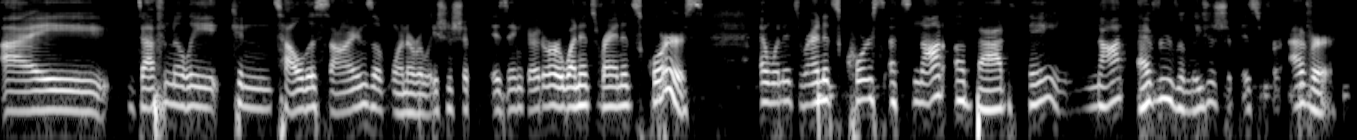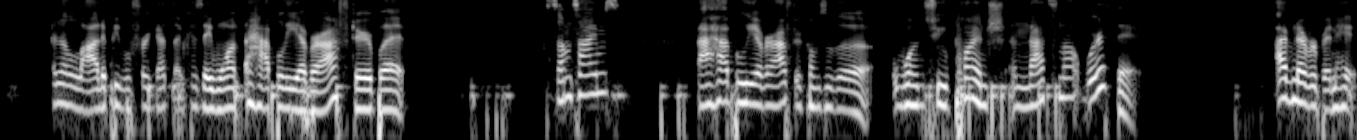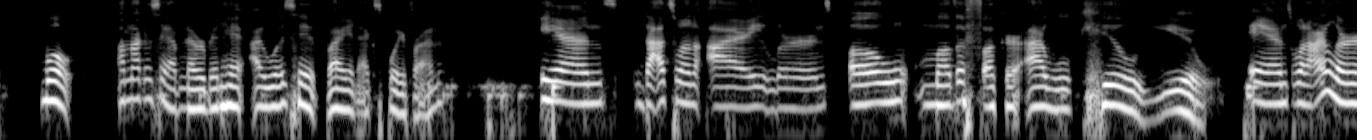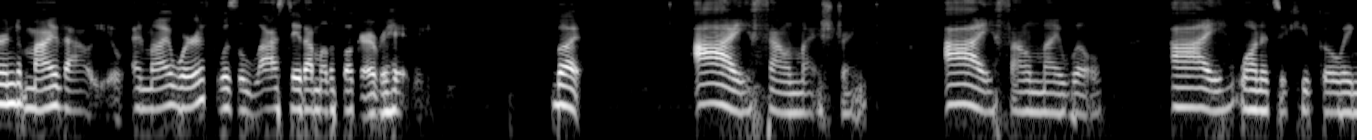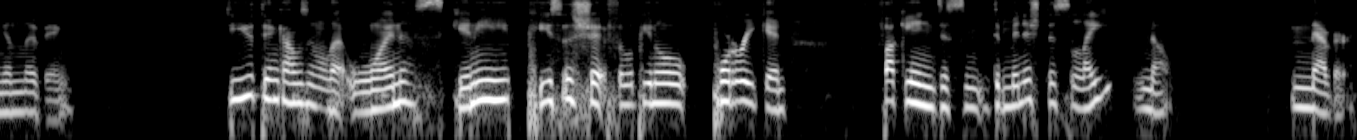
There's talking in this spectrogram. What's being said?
I definitely can tell the signs of when a relationship isn't good or when it's ran its course. And when it's ran its course, that's not a bad thing. Not every relationship is forever. And a lot of people forget that because they want the happily ever after. But sometimes that happily ever after comes with a one two punch, and that's not worth it. I've never been hit. Well, I'm not gonna say I've never been hit. I was hit by an ex boyfriend. And that's when I learned, oh, motherfucker, I will kill you. And when I learned my value and my worth was the last day that motherfucker ever hit me. But I found my strength. I found my will. I wanted to keep going and living. Do you think I was going to let one skinny piece of shit Filipino Puerto Rican fucking dis- diminish this light? No. Never.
